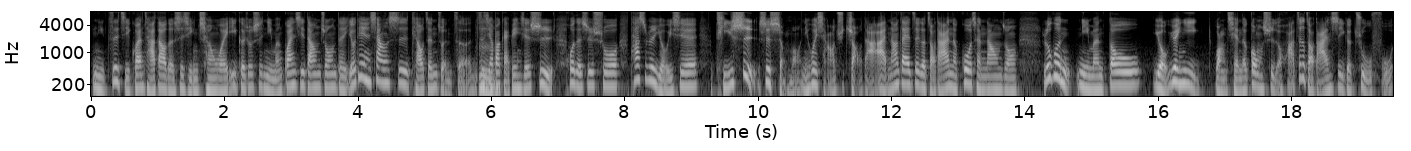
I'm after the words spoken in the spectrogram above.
你自己观察到的事情成为一个，就是你们关系当中的有点像是调整准则。你自己要不要改变一些事，或者是说他是不是有一些提示是什么？你会想要去找答案。然后在这个找答案的过程当中，如果你们都有愿意。往前的共识的话，这个找答案是一个祝福。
